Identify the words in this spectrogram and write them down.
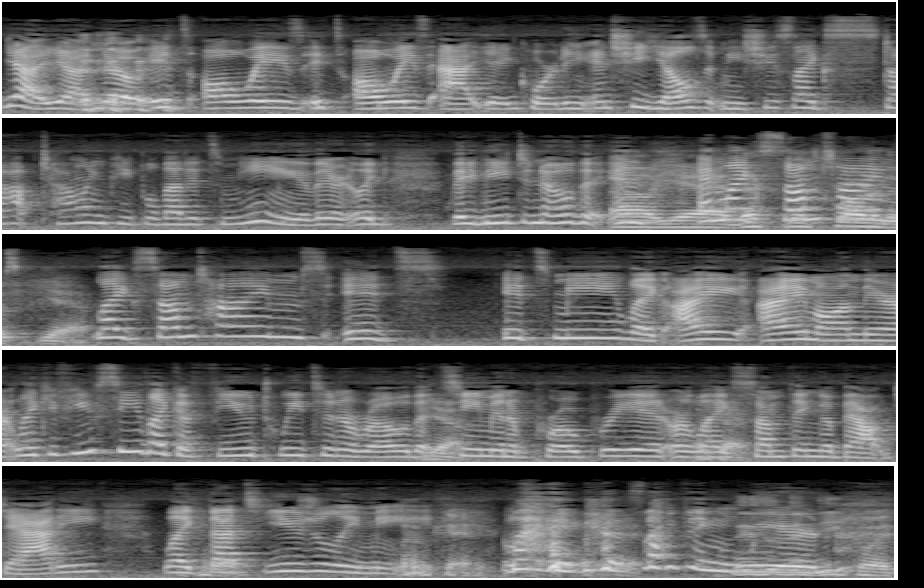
Yeah, yeah, no, it's always it's always at Yay Courtney, and she yells at me. She's like, "Stop telling people that it's me. They're like, they need to know that." And oh yeah. and like that's, that's sometimes, the- yeah. like sometimes it's it's me. Like I I'm on there. Like if you see like a few tweets in a row that Yeah. seem inappropriate or like Okay. something about daddy, like Right. that's usually me. Okay. Like Okay. something weird. Decoy.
